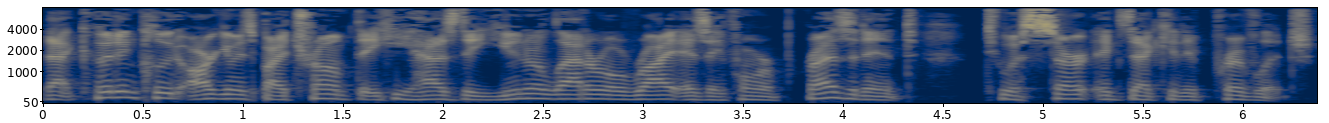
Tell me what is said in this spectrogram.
That could include arguments by Trump that he has the unilateral right as a former president to assert executive privilege.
